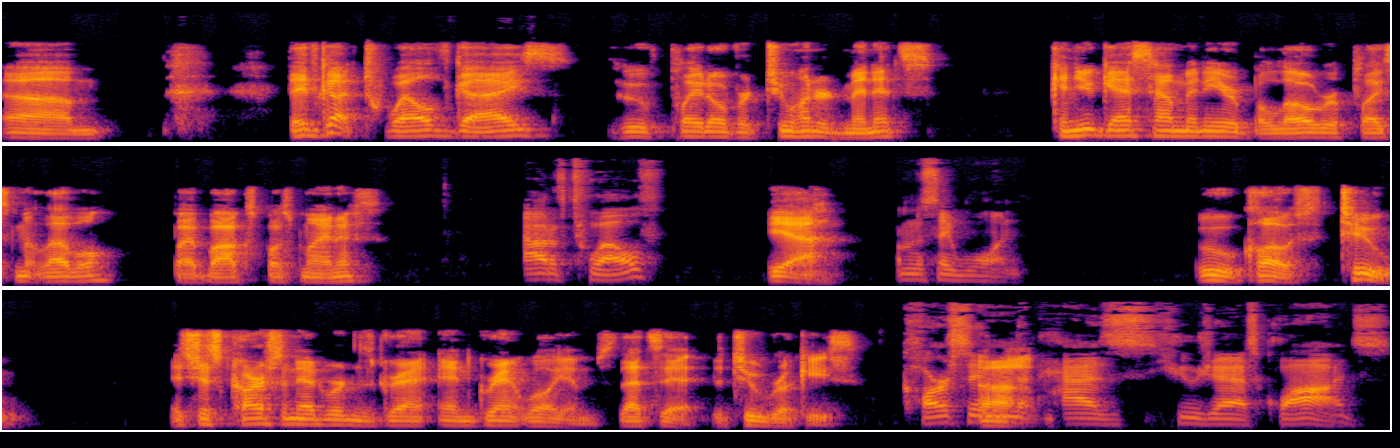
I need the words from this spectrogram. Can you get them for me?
Um, they've got 12 guys who've played over 200 minutes. Can you guess how many are below replacement level by box plus minus? Out of 12? Yeah. I'm going to say one. Ooh, close. Two. It's just Carson Edwards and Grant, and Grant Williams. That's it. The two rookies. Carson uh, has huge ass quads.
